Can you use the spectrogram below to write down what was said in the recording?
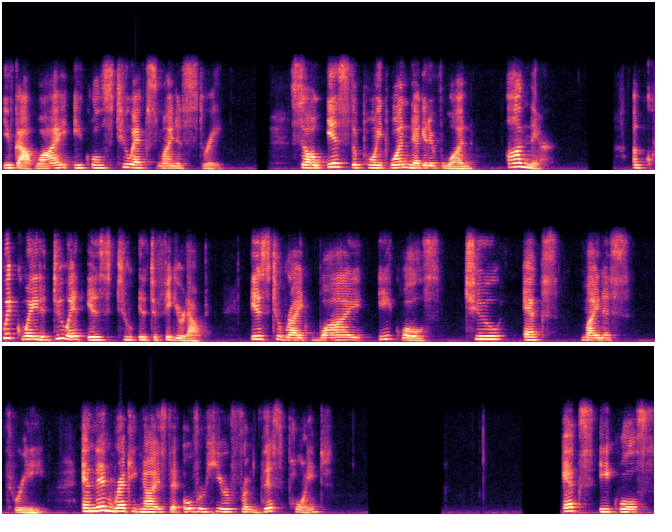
You've got y equals 2x minus 3. So is the point 1, negative 1 on there? A quick way to do it is to, to figure it out, is to write y equals 2x minus 3 and then recognize that over here from this point, x equals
